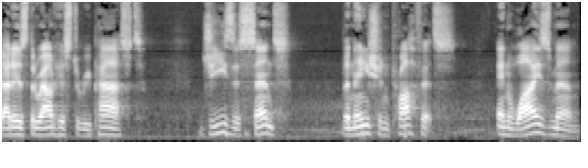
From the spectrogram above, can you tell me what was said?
That is, throughout history past, Jesus sent the nation prophets and wise men,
